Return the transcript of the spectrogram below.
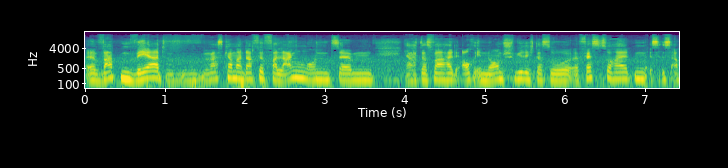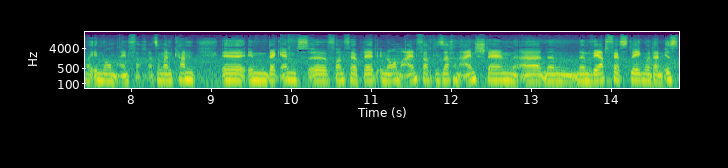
äh, Wappen wert, was kann man dafür verlangen und ähm, ja, das war halt auch enorm schwierig, das so äh, festzuhalten. Es ist aber enorm einfach. Also man kann äh, im Backend äh, von Fairplay enorm einfach die Sachen einstellen, äh, einen, einen Wert festlegen und dann ist,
